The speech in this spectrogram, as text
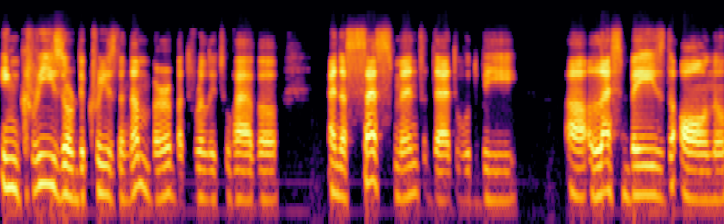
increase or decrease the number, but really to have uh, an assessment that would be uh, less based on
